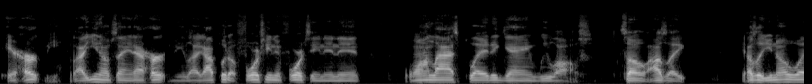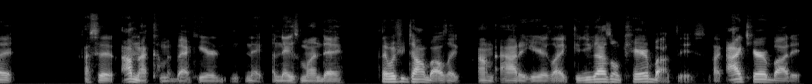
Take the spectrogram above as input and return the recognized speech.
it hurt me. Like, you know I'm saying? That hurt me. Like I put up 14 and 14 and then one last play of the game, we lost. So I was like, I was like, you know what? I said, I'm not coming back here next next Monday. Like, what you talking about? I was like, I'm out of here. Like, you guys don't care about this. Like, I care about it,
